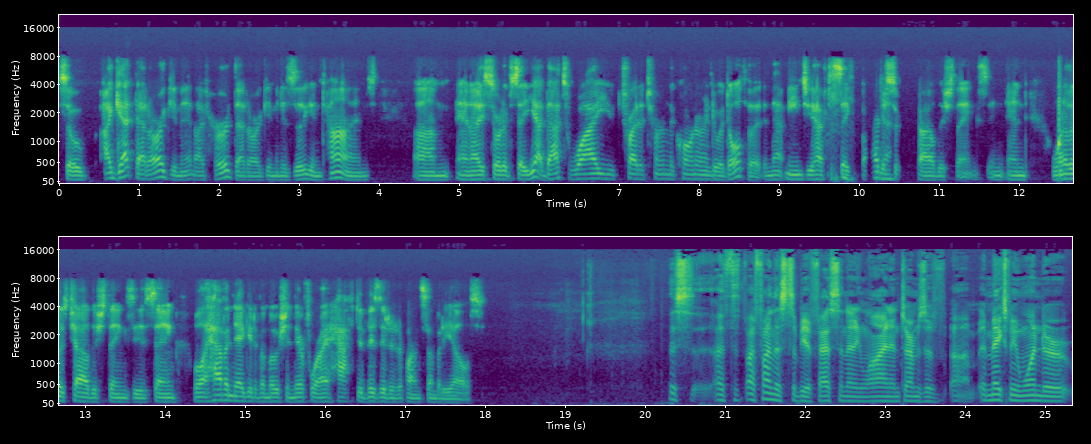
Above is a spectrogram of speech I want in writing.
so I get that argument. I've heard that argument a zillion times. Um, and I sort of say, yeah, that's why you try to turn the corner into adulthood. And that means you have to say goodbye yeah. to certain childish things. And, and one of those childish things is saying, well, I have a negative emotion, therefore I have to visit it upon somebody else. This I, th- I find this to be a fascinating line in terms of um, it makes me wonder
